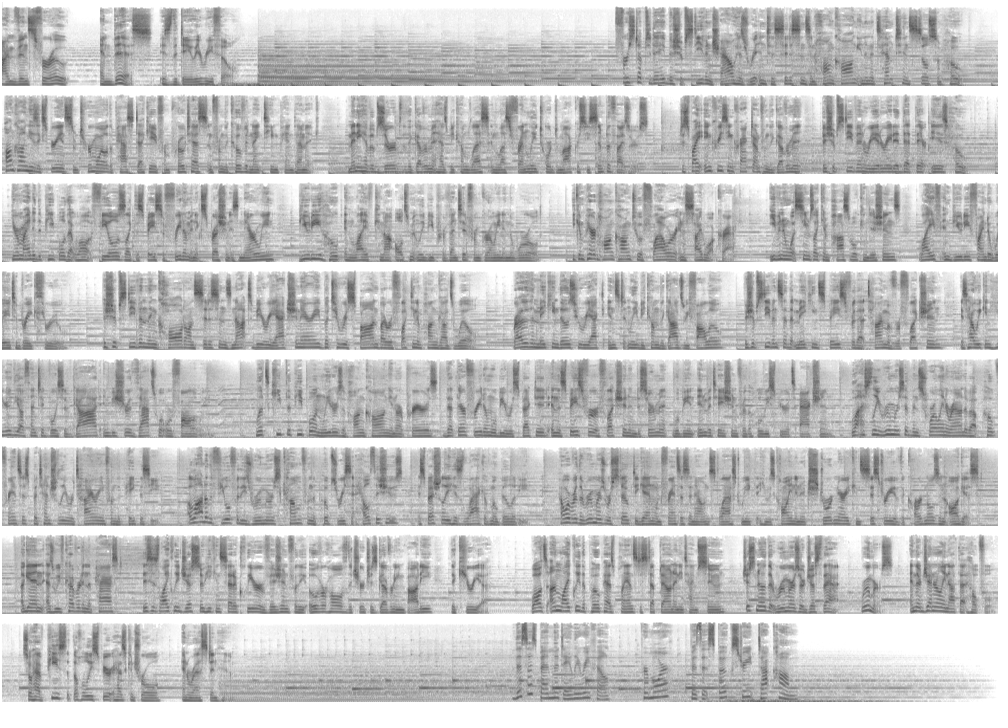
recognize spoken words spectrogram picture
I'm Vince Ferrote, and this is the Daily Refill. First up today, Bishop Stephen Chow has written to citizens in Hong Kong in an attempt to instill some hope. Hong Kong has experienced some turmoil the past decade from protests and from the COVID 19 pandemic. Many have observed that the government has become less and less friendly toward democracy sympathizers. Despite increasing crackdown from the government, Bishop Stephen reiterated that there is hope. He reminded the people that while it feels like the space of freedom and expression is narrowing, beauty, hope, and life cannot ultimately be prevented from growing in the world. He compared Hong Kong to a flower in a sidewalk crack. Even in what seems like impossible conditions, life and beauty find a way to break through. Bishop Stephen then called on citizens not to be reactionary, but to respond by reflecting upon God's will. Rather than making those who react instantly become the gods we follow, Bishop Stephen said that making space for that time of reflection is how we can hear the authentic voice of God and be sure that's what we're following. Let's keep the people and leaders of Hong Kong in our prayers that their freedom will be respected and the space for reflection and discernment will be an invitation for the Holy Spirit's action. Lastly, rumors have been swirling around about Pope Francis potentially retiring from the papacy. A lot of the fuel for these rumors come from the Pope's recent health issues, especially his lack of mobility. However, the rumors were stoked again when Francis announced last week that he was calling an extraordinary consistory of the cardinals in August. Again, as we've covered in the past, this is likely just so he can set a clearer vision for the overhaul of the church's governing body, the Curia. While it's unlikely the Pope has plans to step down anytime soon, just know that rumors are just that rumors, and they're generally not that helpful. So have peace that the Holy Spirit has control and rest in Him. This has been the Daily Refill. For more, visit spokestreet.com.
